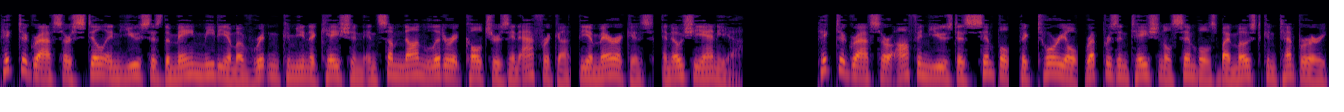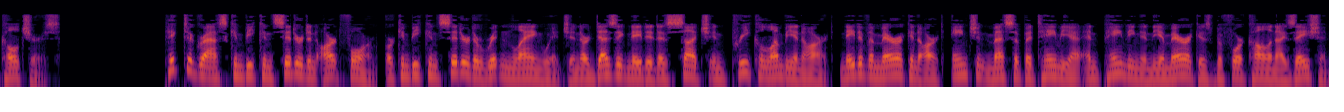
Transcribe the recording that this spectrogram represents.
Pictographs are still in use as the main medium of written communication in some non-literate cultures in Africa, the Americas, and Oceania. Pictographs are often used as simple, pictorial, representational symbols by most contemporary cultures. Pictographs can be considered an art form, or can be considered a written language and are designated as such in pre-Columbian art, Native American art, ancient Mesopotamia and painting in the Americas before colonization.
